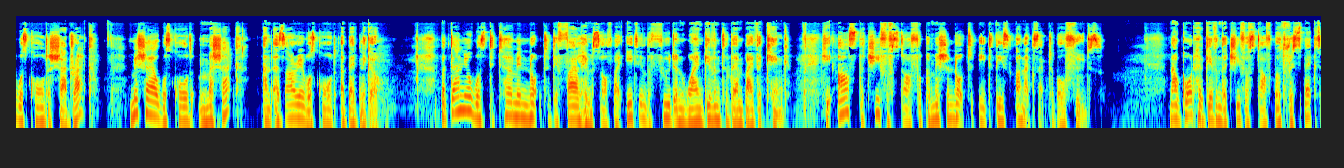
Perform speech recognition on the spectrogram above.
was called Shadrach, Mishael was called Meshach, and Azariah was called Abednego. But Daniel was determined not to defile himself by eating the food and wine given to them by the king. He asked the chief of staff for permission not to eat these unacceptable foods. Now God had given the chief of staff both respect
